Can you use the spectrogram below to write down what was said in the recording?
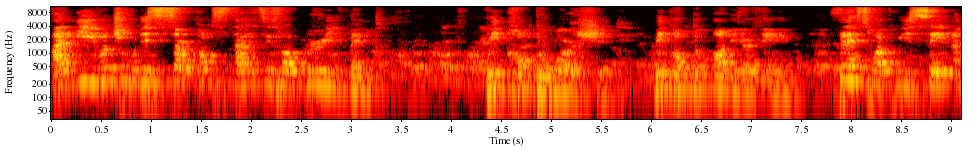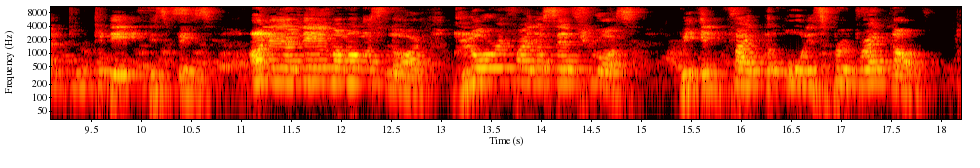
And even through these circumstances of bereavement, we come to worship. We come to honor your name. Bless what we say and do today in this place. Honor your name among us, Lord. Glorify yourself through us. We invite the Holy Spirit right now to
